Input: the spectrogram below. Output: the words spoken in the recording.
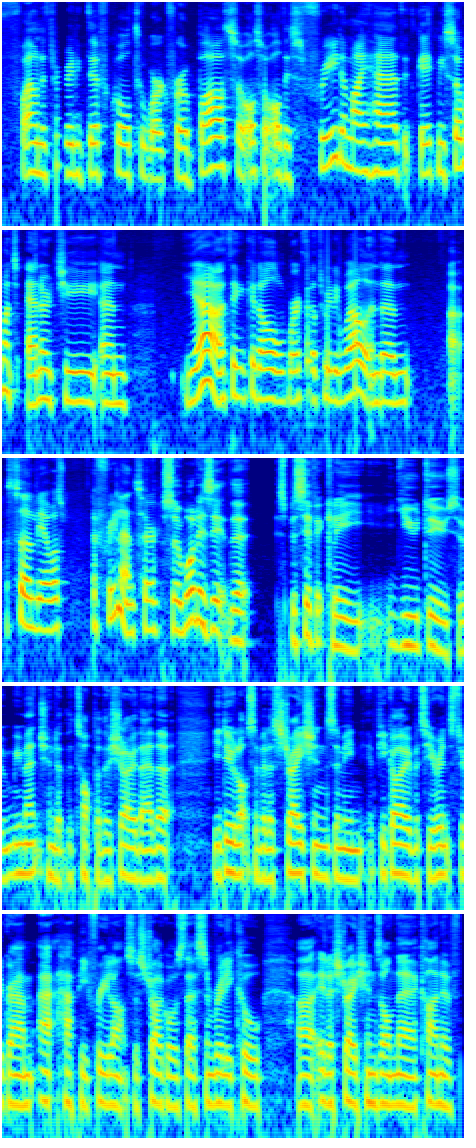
found it really difficult to work for a boss. So also all this freedom I had, it gave me so much energy and yeah, I think it all worked out really well. And then uh, suddenly I was a freelancer. So, what is it that specifically you do? So, we mentioned at the top of the show there that you do lots of illustrations. I mean, if you go over to your Instagram at Happy Freelancer Struggles, there's some really cool uh, illustrations on there, kind of.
